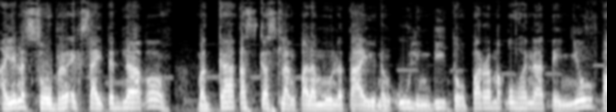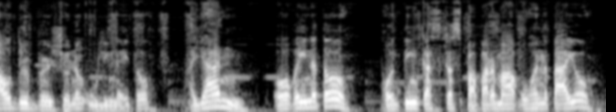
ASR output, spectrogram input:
Ayan at sobrang excited na ako. Magkakaskas lang pala muna tayo ng uling dito para makuha natin yung powder version ng uling na ito. Ayan, okay na to. Konting kaskas pa para makakuha na tayo.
